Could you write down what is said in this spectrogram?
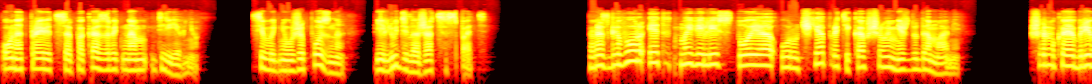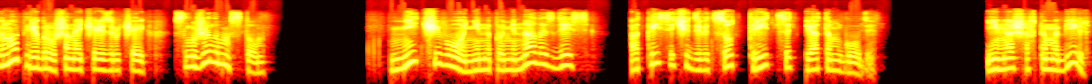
Он отправится показывать нам деревню. Сегодня уже поздно, и люди ложатся спать. Разговор этот мы вели стоя у ручья, протекавшего между домами. Широкое бревно, переброшенное через ручей, служило мостом. Ничего не напоминало здесь о 1935 году. И наш автомобиль,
